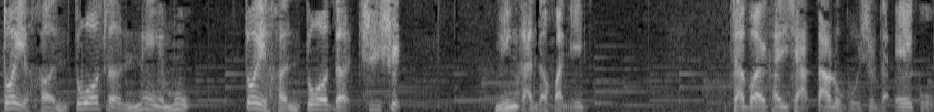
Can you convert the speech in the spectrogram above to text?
对很多的内幕、对很多的资讯敏感的反应。再过来看一下大陆股市的 A 股，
